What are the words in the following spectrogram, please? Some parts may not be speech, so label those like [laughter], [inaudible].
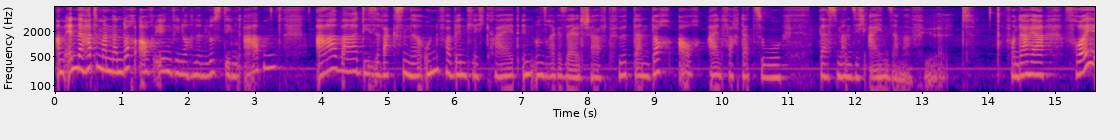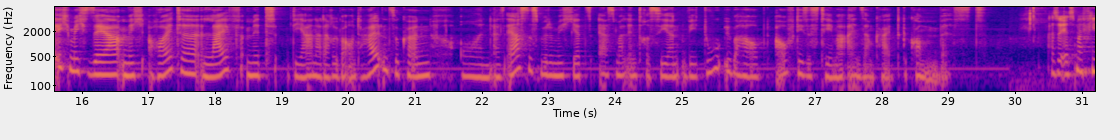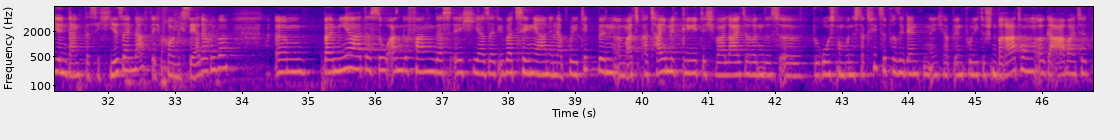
am Ende hatte man dann doch auch irgendwie noch einen lustigen Abend, aber diese wachsende Unverbindlichkeit in unserer Gesellschaft führt dann doch auch einfach dazu, dass man sich einsamer fühlt. Von daher freue ich mich sehr, mich heute live mit Diana darüber unterhalten zu können. Und als erstes würde mich jetzt erstmal interessieren, wie du überhaupt auf dieses Thema Einsamkeit gekommen bist. Also erstmal vielen Dank, dass ich hier sein darf. Ich freue mich sehr darüber. Ähm, bei mir hat das so angefangen, dass ich ja seit über zehn Jahren in der Politik bin, ähm, als Parteimitglied. Ich war Leiterin des äh, Büros vom Bundestagsvizepräsidenten. Ich habe in politischen Beratungen äh, gearbeitet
